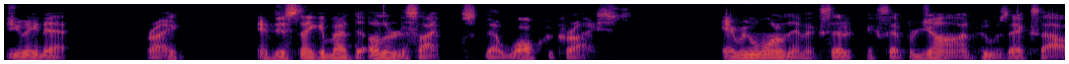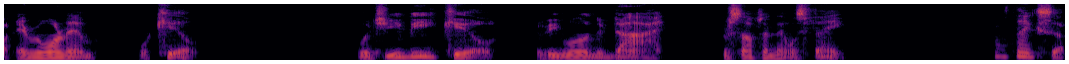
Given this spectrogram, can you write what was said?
You ain't that, right? And just think about the other disciples that walked with Christ. Every one of them, except except for John, who was exiled, every one of them were killed. Would you be killed if you wanted to die for something that was fake? I don't think so.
